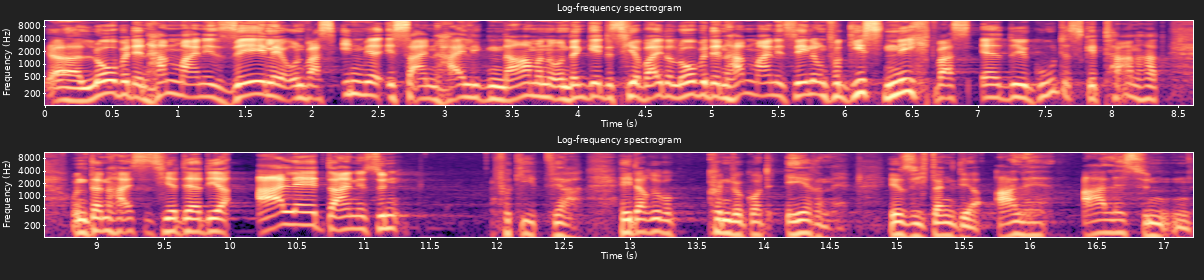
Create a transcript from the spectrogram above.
äh, lobe den Herrn meine Seele und was in mir ist seinen heiligen Namen. Und dann geht es hier weiter, lobe den Herrn meine Seele und vergiss nicht, was er dir Gutes getan hat. Und dann heißt es hier, der dir alle deine Sünden vergibt. Ja, hey, darüber können wir Gott ehren. Jesus, ich danke dir alle alle Sünden,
